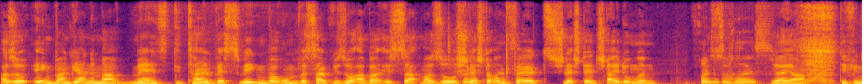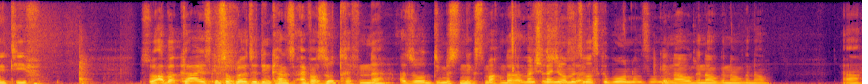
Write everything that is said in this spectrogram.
Also irgendwann gerne mal mehr ins Detail, weswegen, warum, weshalb, wieso, aber ich sag mal so, schlechter du Umfeld, schlechte Entscheidungen. Freundeskreis. Ja, ja, definitiv. So, aber klar, es gibt auch Leute, denen kann es einfach so treffen, ne? Also die müssen nichts machen da. manche werden ja auch mit sowas geboren und so. Ne? Genau, genau, genau, genau. Ja.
